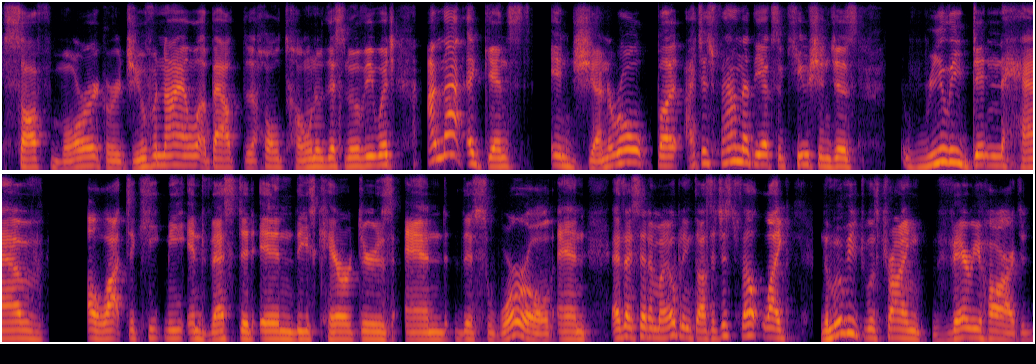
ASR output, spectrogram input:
sophomoric or juvenile about the whole tone of this movie, which I'm not against in general, but I just found that the execution just really didn't have a lot to keep me invested in these characters and this world. And as I said in my opening thoughts, it just felt like the movie was trying very hard to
